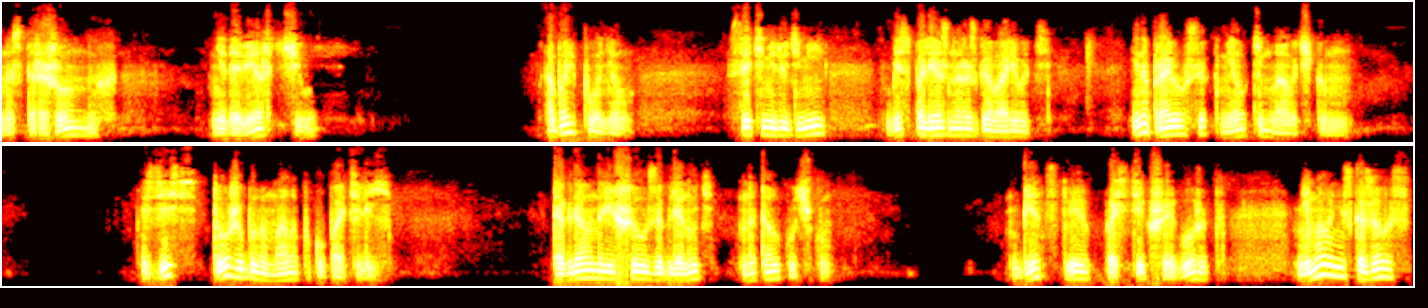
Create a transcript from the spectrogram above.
настороженных, недоверчивых. Абай понял, с этими людьми бесполезно разговаривать, и направился к мелким лавочкам. Здесь тоже было мало покупателей. Тогда он решил заглянуть на толкучку. Бедствие, постигшее город, немало не сказалось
